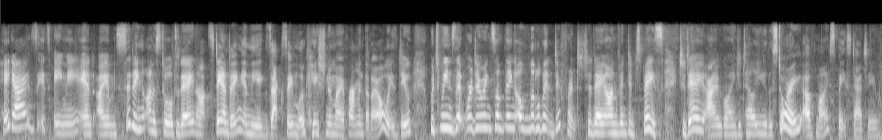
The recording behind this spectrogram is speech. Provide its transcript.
Hey guys, it's Amy and I am sitting on a stool today, not standing in the exact same location in my apartment that I always do, which means that we're doing something a little bit different today on Vintage Space. Today I am going to tell you the story of my space tattoo.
